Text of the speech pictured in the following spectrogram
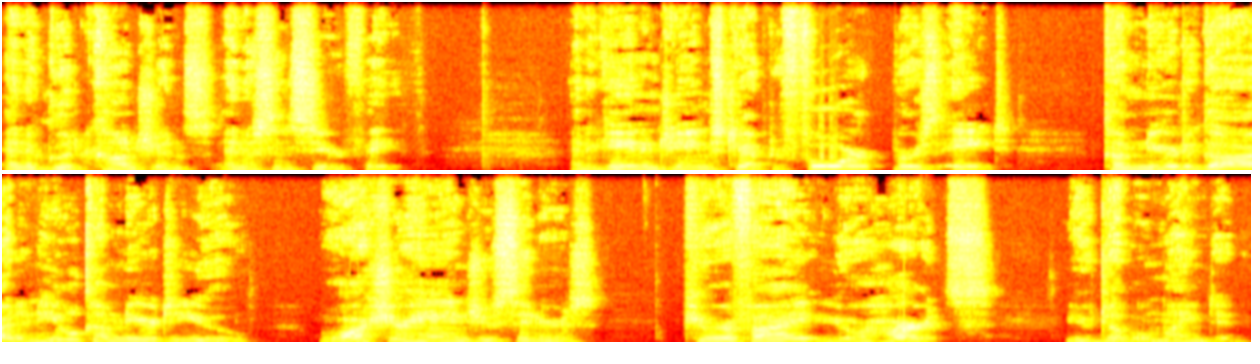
and a good conscience and a sincere faith. And again in James chapter 4 verse 8 Come near to God and he will come near to you. Wash your hands you sinners, purify your hearts you double-minded.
